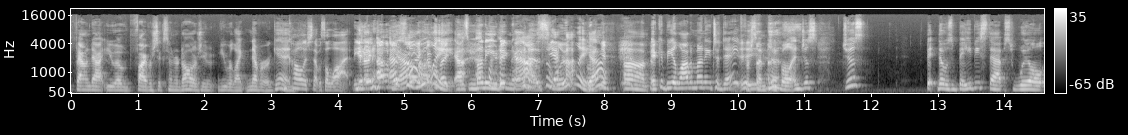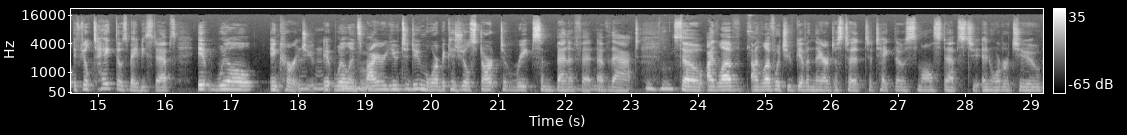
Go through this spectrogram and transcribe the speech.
found out you owed five or six hundred dollars, you you were like never again. in college that was a lot you Yeah, know now- absolutely. Like, It's money you didn't have. goodness. Yeah. Absolutely. Yeah. Um, it could be a lot of money today for some people, and just just those baby steps will, if you'll take those baby steps, it will encourage you. Mm-hmm. It will mm-hmm. inspire you to do more because you'll start to reap some benefit of mm-hmm. that. So I love I love what you've given there just to to take those small steps to in order to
